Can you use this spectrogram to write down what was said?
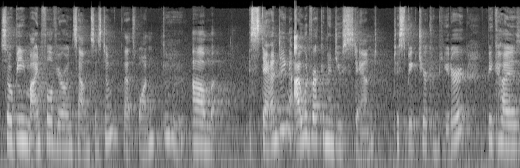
So being mindful of your own sound system. That's one. Um, standing, I would recommend you stand to speak to your computer because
